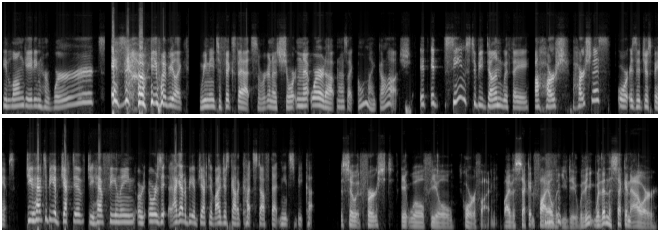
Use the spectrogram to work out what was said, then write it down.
elongating her words. And so he would be like, we need to fix that. So we're going to shorten that word up. And I was like, oh my gosh. It, it seems to be done with a, a harsh harshness, or is it just BAMS? Do you have to be objective? Do you have feeling? Or, or is it, I got to be objective. I just got to cut stuff that needs to be cut. So at first, it will feel horrifying. By the second file that you do, within within the second hour,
